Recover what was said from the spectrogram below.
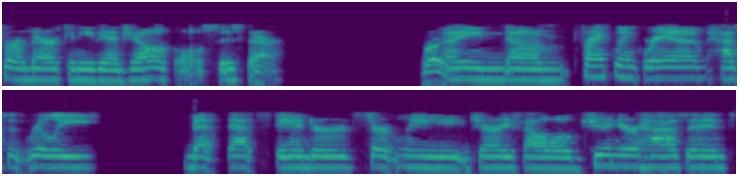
for American evangelicals, is there? Right. I mean, um, Franklin Graham hasn't really met that standard. Certainly, Jerry Falwell Jr. hasn't.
